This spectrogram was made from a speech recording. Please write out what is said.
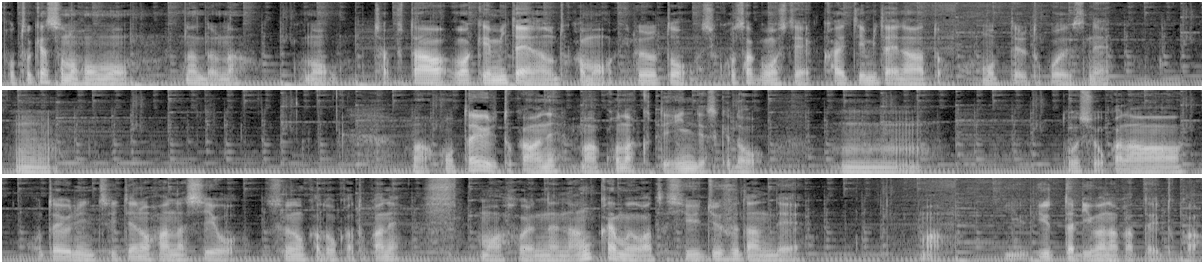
ポッドキャストの方もなんだろうなこのチャプター分けみたいなのとかもいろいろと試行錯誤して変えてみたいなと思ってるところですね。うん。まあお便りとかはねまあ来なくていいんですけどうん。どうしようかな。お便りについての話をするのかどうかとかね。まあそれね何回も私優柔不断でまあ言ったり言わなかったりとか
